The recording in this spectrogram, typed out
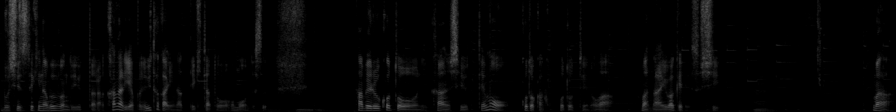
う物質的な部分で言ったらかなりやっぱり豊かになってきたと思うんです。食べることに関して言ってもこと書くことっていうのはまあないわけですしうん。ま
